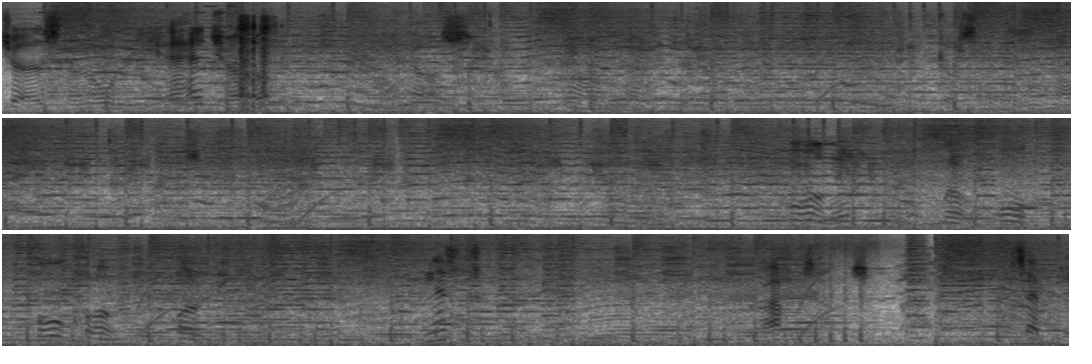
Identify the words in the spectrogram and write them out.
just an ordinary hedgehog. All quality. And this is graphics. Except for the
